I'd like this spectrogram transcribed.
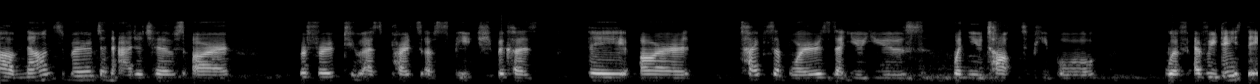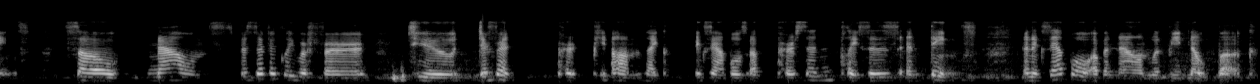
Um, nouns, verbs, and adjectives are referred to as parts of speech because they are types of words that you use when you talk to people with everyday things. So nouns specifically refer to different per, um, like examples of person, places, and things. An example of a noun would be notebook.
